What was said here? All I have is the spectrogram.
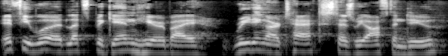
if you would, let's begin here by reading our text as we often do.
